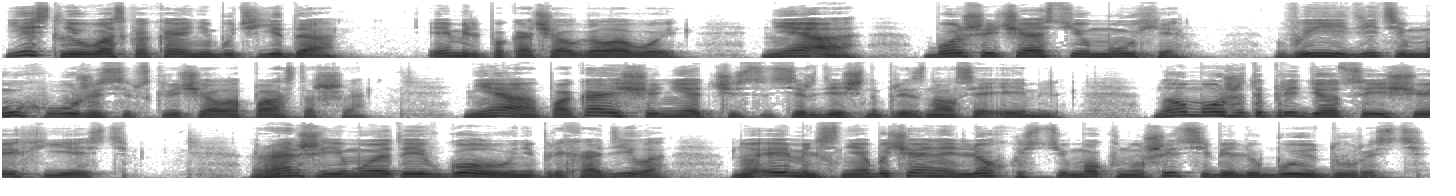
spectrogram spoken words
Есть ли у вас какая-нибудь еда?» Эмиль покачал головой. «Не-а, большей частью мухи». «Вы едите мух в ужасе!» — вскричала пасторша. «Не-а, пока еще нет», — чистосердечно признался Эмиль. «Но, может, и придется еще их есть». Раньше ему это и в голову не приходило, но Эмиль с необычайной легкостью мог внушить себе любую дурость.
